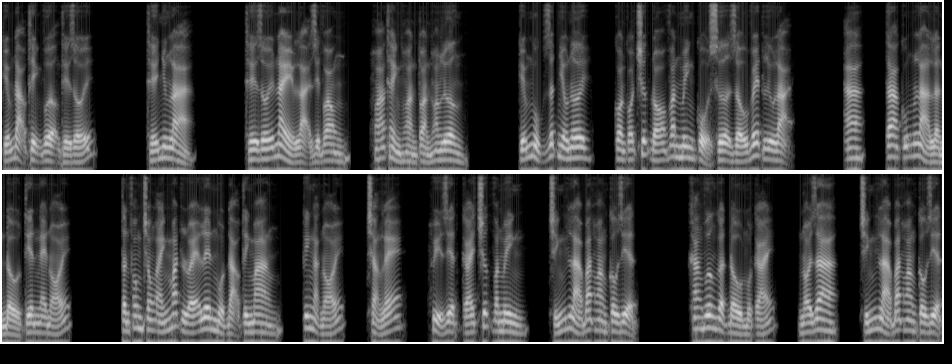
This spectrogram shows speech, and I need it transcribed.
kiếm đạo thịnh vượng thế giới. Thế nhưng là, thế giới này lại diệt vong, hóa thành hoàn toàn hoang lương. Kiếm ngục rất nhiều nơi, còn có trước đó văn minh cổ xưa dấu vết lưu lại. a ta cũng là lần đầu tiên nghe nói. Tần Phong trong ánh mắt lóe lên một đạo tinh mang, kinh ngạc nói, chẳng lẽ, hủy diệt cái trước văn minh, chính là bát hoang câu diệt. Khang Vương gật đầu một cái, nói ra, chính là bát hoang câu diệt.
